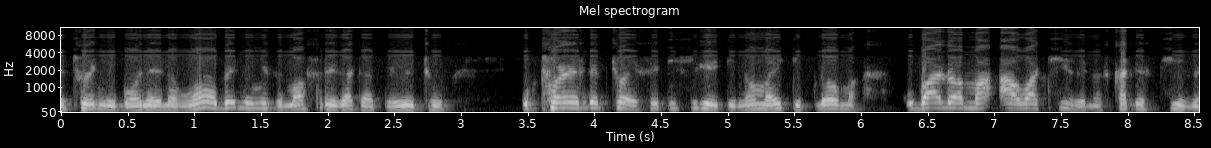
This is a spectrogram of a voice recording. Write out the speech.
ekuthweni ngibonele ngoba eningizimu Afrika dadewethu ukuthola into ekuthiwa i-certificate noma i-diploma kubalwa ama-hour athize nesikhathi esithize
